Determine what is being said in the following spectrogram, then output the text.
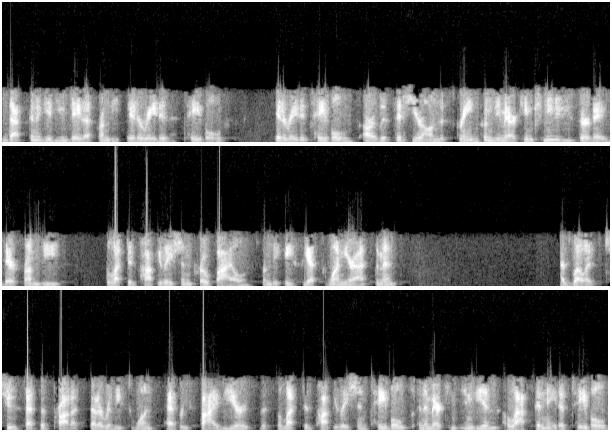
That's going to give you data from the iterated tables Iterated tables are listed here on the screen from the American Community Survey. They're from the selected population profiles from the ACS one-year estimate, as well as two sets of products that are released once every five years, the selected population tables and American Indian Alaska Native tables.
